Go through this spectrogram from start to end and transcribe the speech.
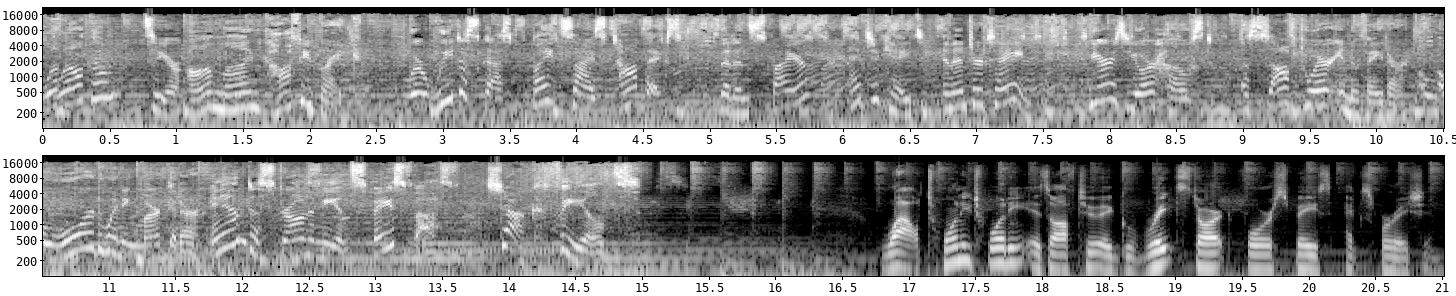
Welcome to your online coffee break, where we discuss bite sized topics that inspire, educate, and entertain. Here's your host, a software innovator, award winning marketer, and astronomy and space buff, Chuck Fields. Wow, 2020 is off to a great start for space exploration.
